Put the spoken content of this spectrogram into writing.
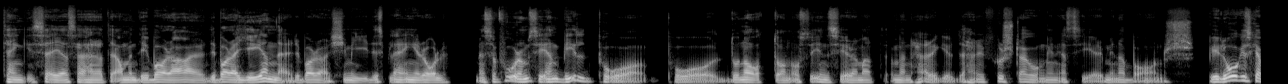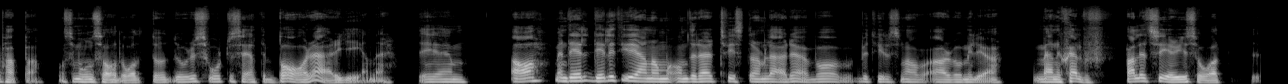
tänk, säga så här att ja, men det, är bara, det är bara gener, det är bara kemi, det spelar ingen roll. Men så får de se en bild på, på donatorn och så inser de att men herregud, det här är första gången jag ser mina barns biologiska pappa. Och som hon sa då, då, då är det svårt att säga att det bara är gener. Det är, ja, men det är, det är lite grann om, om det där tvistar de lärde, vad betydelsen av arv och miljö. Men självfallet så är det ju så att eh,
